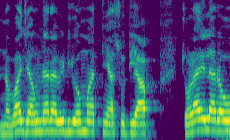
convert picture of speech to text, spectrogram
નવા જ આવનારા વિડીયોમાં. ત્યાં સુધી આપ જોડાયેલા રહો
